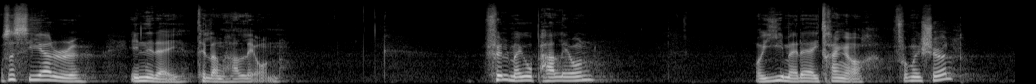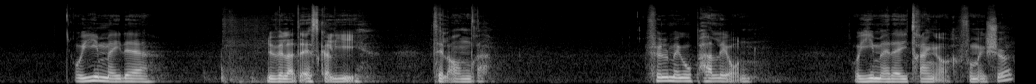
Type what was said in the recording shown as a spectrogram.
Og så sier du inni deg til Den hellige ånd. Fyll meg opp, Hellige ånd, og gi meg det jeg trenger for meg sjøl. Og gi meg det du vil at jeg skal gi til andre. Fyll meg opp, Hellige Ånd, og gi meg det jeg trenger for meg sjøl,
